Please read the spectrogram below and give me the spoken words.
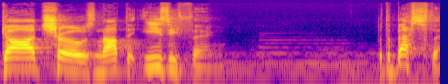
God chose not the easy thing, but the best thing.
